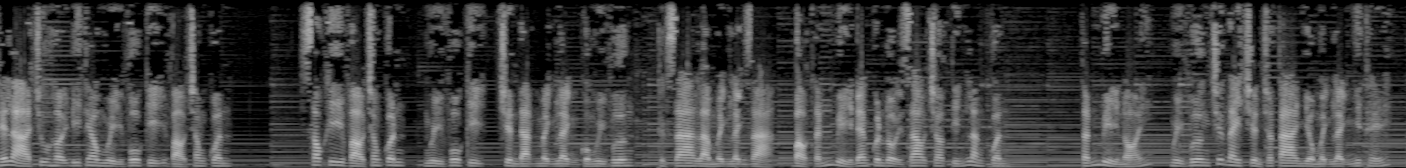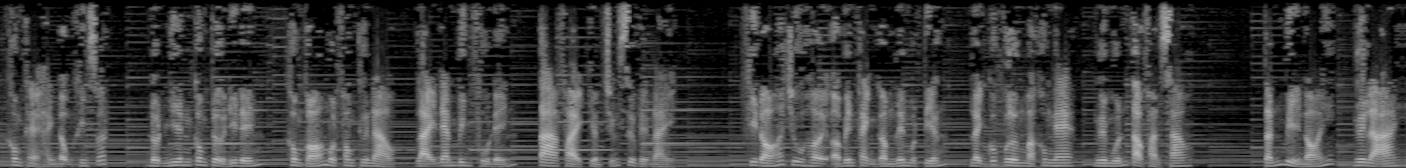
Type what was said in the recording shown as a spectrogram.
Thế là Chu Hợi đi theo Ngụy Vô Kỵ vào trong quân. Sau khi vào trong quân, Ngụy Vô Kỵ truyền đạt mệnh lệnh của Ngụy Vương, thực ra là mệnh lệnh giả, bảo Tấn Bỉ đem quân đội giao cho Tín Lăng quân. Tấn Bỉ nói, Ngụy Vương trước nay truyền cho ta nhiều mệnh lệnh như thế, không thể hành động khinh suất. Đột nhiên công tử đi đến, không có một phong thư nào, lại đem binh phù đến, ta phải kiểm chứng sự việc này. Khi đó Chu Hợi ở bên cạnh gầm lên một tiếng, lệnh quốc vương mà không nghe, ngươi muốn tạo phản sao? Tấn Bỉ nói, ngươi là ai?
